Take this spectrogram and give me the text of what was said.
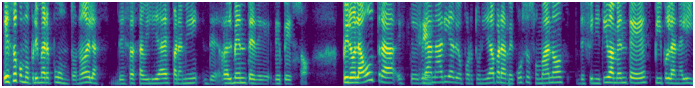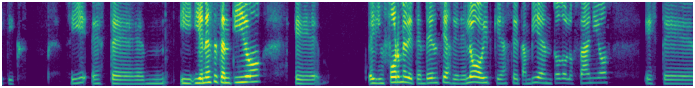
Eso como primer punto, ¿no? De, las, de esas habilidades para mí de, realmente de, peso. Pero la otra este, gran área de oportunidad para recursos humanos definitivamente es People Analytics, ¿sí? Este, y, en ese sentido, eh, el informe de tendencias de Deloitte, que hace también todos los años este,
